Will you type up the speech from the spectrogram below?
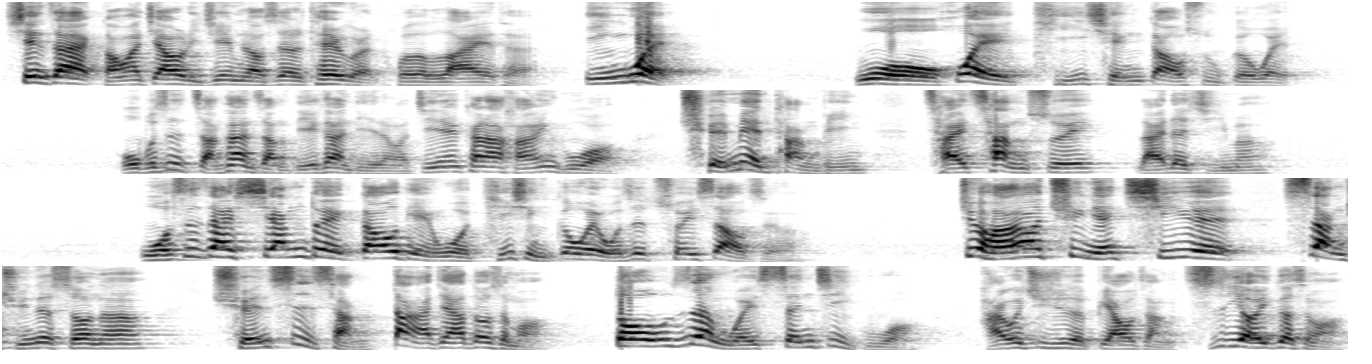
现在赶快加入李建明老师的 Telegram 或者 Light，因为我会提前告诉各位，我不是涨看涨跌看跌的嘛。今天看到航运股哦全面躺平才唱衰，来得及吗？我是在相对高点，我提醒各位，我是吹哨者，就好像去年七月上旬的时候呢，全市场大家都什么都认为生技股哦还会继续的飙涨，只有一个什么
